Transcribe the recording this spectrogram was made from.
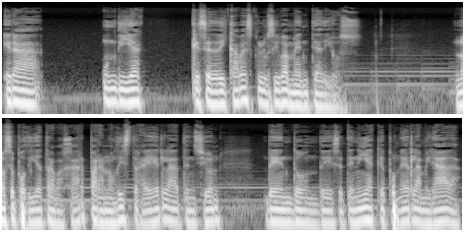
era un día que se dedicaba exclusivamente a Dios. No se podía trabajar para no distraer la atención de en donde se tenía que poner la mirada,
